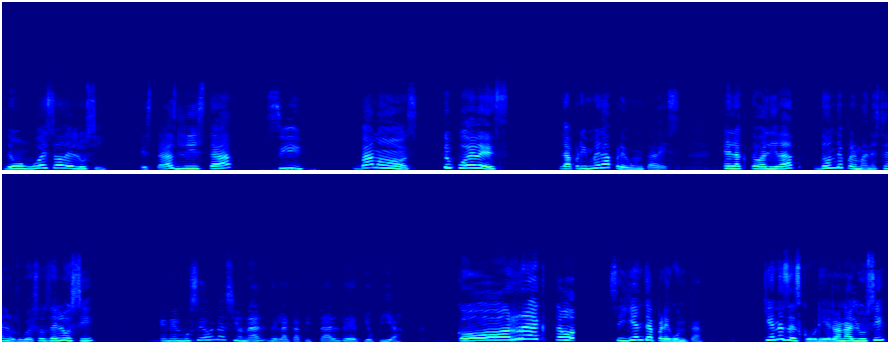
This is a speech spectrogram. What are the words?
de un hueso de Lucy. ¿Estás lista? Sí. ¡Vamos! Tú puedes. La primera pregunta es, en la actualidad, ¿dónde permanecen los huesos de Lucy? En el Museo Nacional de la capital de Etiopía. Correcto. Siguiente pregunta. ¿Quiénes descubrieron a Lucy?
